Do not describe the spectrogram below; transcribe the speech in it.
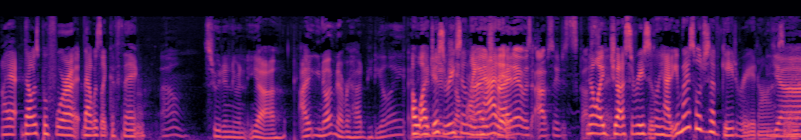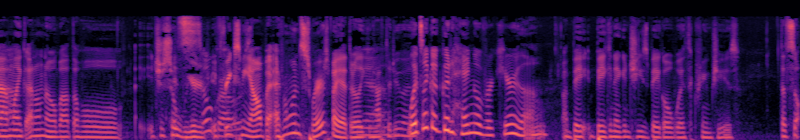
I, that was before I, that was like a thing. Oh, So we didn't even. Yeah, I. You know, I've never had Pedialyte. Oh, I just recently on I had tried it. it. It was absolutely disgusting. No, I just recently had it. You might as well just have Gatorade, honestly. Yeah, I'm like, I don't know about the whole. It's just so It's weird. so it freaks me gross. out, but everyone swears by it. They're like, you Yeah. have to do it. What's like a good hangover cure though? a ba- bacon, egg, and cheese bagel with cream cheese? That's the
